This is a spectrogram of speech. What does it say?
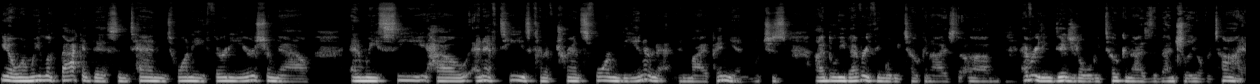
you know, when we look back at this in 10, 20, 30 years from now, and we see how NFTs kind of transformed the internet, in my opinion, which is, I believe everything will be tokenized, um, everything digital will be tokenized eventually over time.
